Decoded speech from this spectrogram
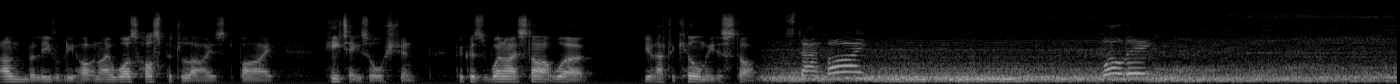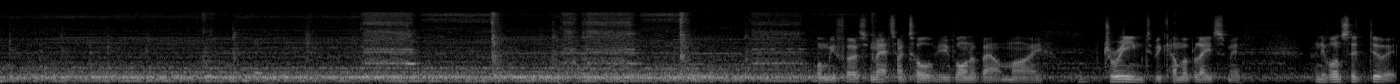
unbelievably hot, and I was hospitalised by heat exhaustion because when I start work, you'll have to kill me to stop. Stand by. Welding. When we first met, I told Yvonne about my dream to become a bladesmith, and Yvonne said, do it.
